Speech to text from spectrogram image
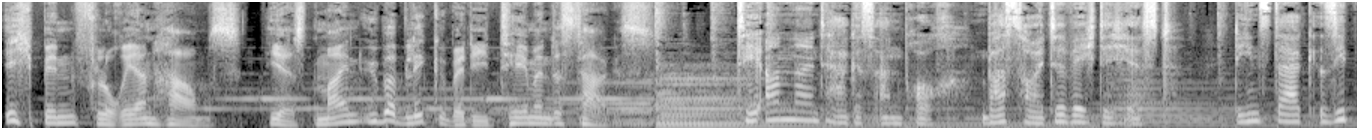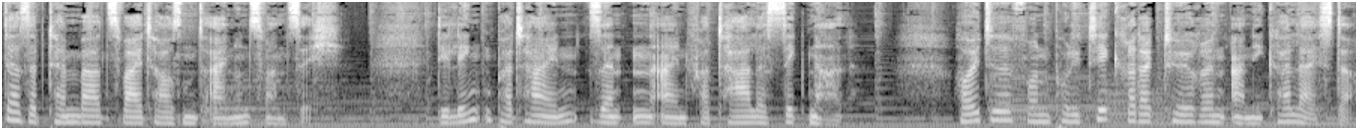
Ich bin Florian Harms. Hier ist mein Überblick über die Themen des Tages. T-Online Tagesanbruch. Was heute wichtig ist. Dienstag, 7. September 2021. Die linken Parteien senden ein fatales Signal. Heute von Politikredakteurin Annika Leister.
